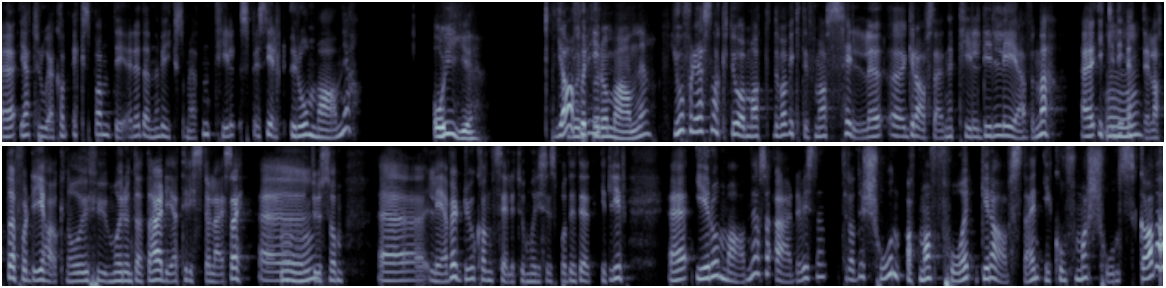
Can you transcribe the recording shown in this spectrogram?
jeg tror jeg kan ekspandere denne virksomheten til spesielt Romania. Oi! Ja, for i, Hvorfor Romania? jo, fordi jeg snakket jo om at det var viktig for meg å selge eh, gravsteiner til de levende. Eh, ikke de Mhm. etterlatte, for de har jo ikke noe humor rundt dette her. De er triste og lei seg. Eh, Mhm. Du som eh, lever, du kan se litt humoristisk på ditt eget liv. Eh, I Romania så er det visst en tradisjon at man får gravstein i konfirmasjonsgave.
